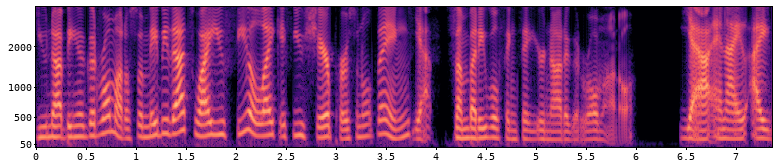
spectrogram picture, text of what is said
you not being a good role model. So maybe that's why you feel like if you share personal things, Yep. somebody will think that you're not a good role model. Yeah, and I I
